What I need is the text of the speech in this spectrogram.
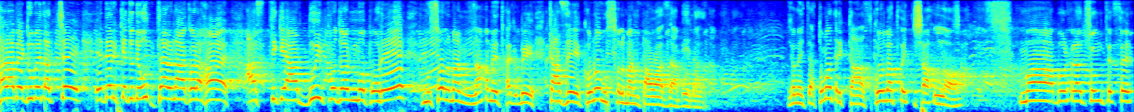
খারাপে ডুবে যাচ্ছে, এদেরকে যদি উদ্ধার না করা হয়, আজ থেকে আর দুই প্রজন্ম পরে মুসলমান নামে থাকবে, কাজে কোনো মুসলমান পাওয়া যাবে না। তোমাদের কাজ, করবা তো ইনশাআল্লাহ। মা বোনেরা শুনতেছেন।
